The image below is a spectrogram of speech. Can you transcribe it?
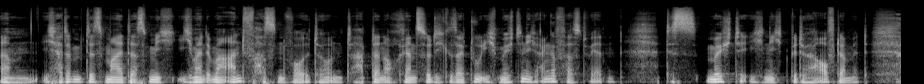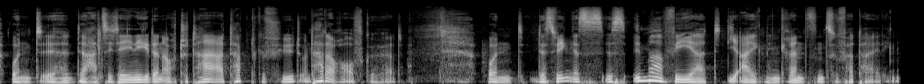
Ähm, ich hatte das mal, dass mich jemand immer anfassen wollte und habe dann auch ganz deutlich gesagt, du, ich möchte nicht angefasst werden das möchte ich nicht, bitte hör auf damit. Und äh, da hat sich derjenige dann auch total ertappt gefühlt und hat auch aufgehört. Und deswegen ist es immer wert, die eigenen Grenzen zu verteidigen.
